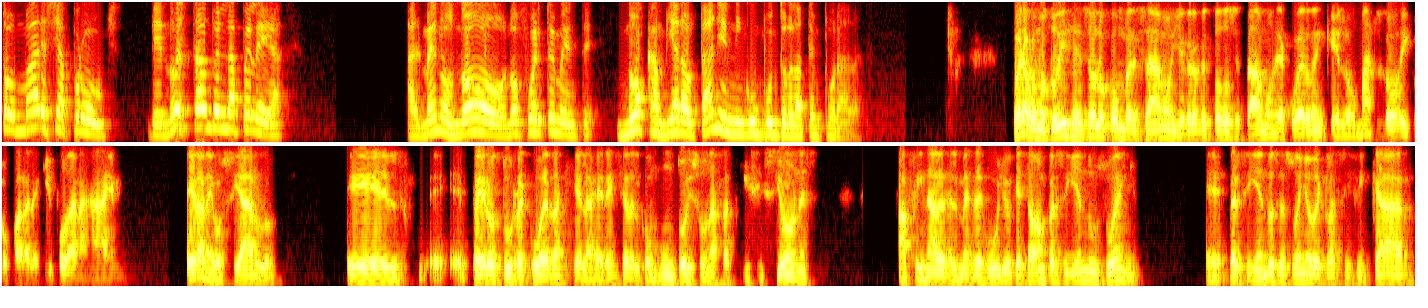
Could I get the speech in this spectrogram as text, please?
tomar ese approach de no estando en la pelea, al menos no, no fuertemente, no cambiar a Otani en ningún punto de la temporada? Bueno, como tú dices, eso lo conversamos. Yo creo que todos estábamos de acuerdo en que lo más lógico para el equipo de Anaheim era negociarlo. El, eh, pero tú recuerdas que la gerencia del conjunto hizo unas adquisiciones a finales del mes de julio que estaban persiguiendo un sueño, eh, persiguiendo ese sueño de clasificar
